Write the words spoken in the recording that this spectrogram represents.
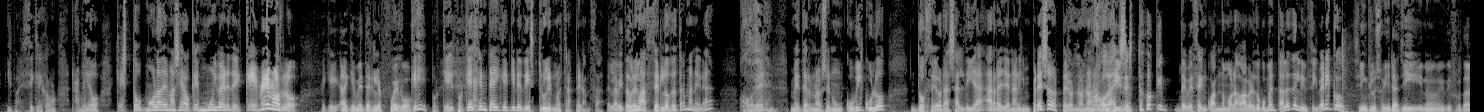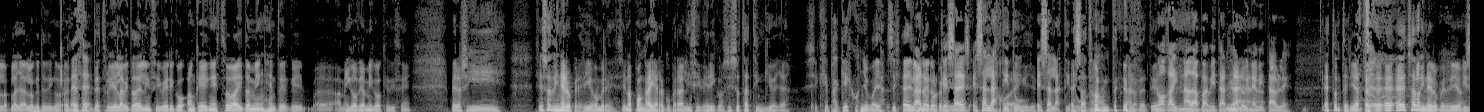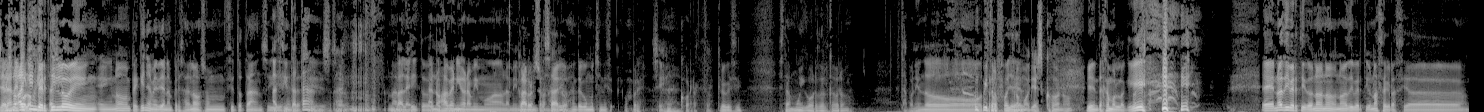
Y parece que como, rápido, que esto mola demasiado, que es muy verde, quemémoslo. Hay que, hay que meterle fuego. ¿Por qué? ¿Por qué? ¿Por qué hay gente ahí que quiere destruir nuestra esperanza? El hábitat Coño, del- hacerlo de otra manera. Joder, meternos en un cubículo 12 horas al día a rellenar impresos, pero no nos jodáis esto que de vez en cuando molaba ver documentales del lince ibérico. Sí, incluso ir allí, ¿no? Y disfrutar de la playa, es lo que te digo. Destru- destruir el hábitat del lince ibérico. Aunque en esto hay también gente, que eh, amigos de amigos, que dicen, pero si, si eso es dinero perdido, hombre, si no os pongáis a recuperar el lince ibérico, si eso está extinguido ya. Si es que ¿para qué coño vaya si el Claro, dinero porque perdido? esa es, esa es la Joder, actitud. Guillo. esa es la actitud. Exactamente, ¿no? Claro, no hagáis nada para evitar ya Nah. lo inevitable. Es tontería, es, es- es echar dinero perdido. Y Eso hay que invertirlo y en, en, no, en pequeña, mediana empresa. No, son ciutatans. y A gente ciutatans. así, o sea, Vale, naranjito, nos ha venido ahora mismo a la misma Claro, persona, empresarios, ¿no? gente con mucha iniciativa. Hombre, Sí, correcto. creo que sí. Está muy gordo el cabrón. Está poniendo Muy tro- trofollero. ¿no? Bien, dejémoslo aquí. Eh, no es divertido, no, no, no es divertido. No hace gracia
